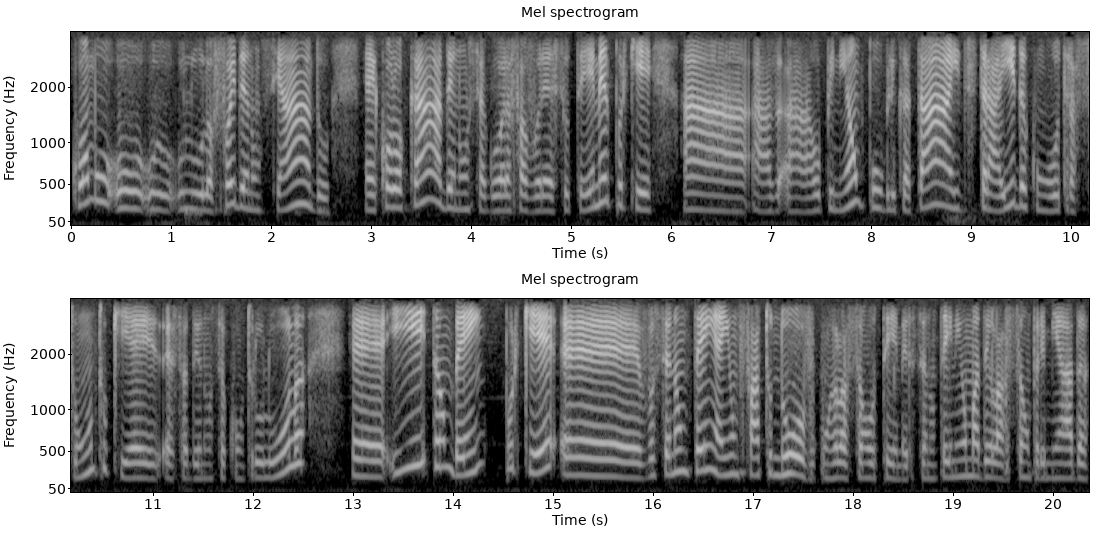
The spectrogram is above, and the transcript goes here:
como o, o, o Lula foi denunciado, é, colocar a denúncia agora favorece o Temer, porque a, a, a opinião pública está distraída com outro assunto, que é essa denúncia contra o Lula, é, e também porque é, você não tem aí um fato novo com relação ao Temer, você não tem nenhuma delação premiada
